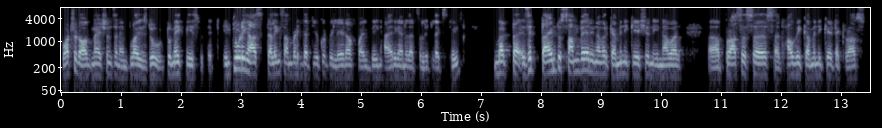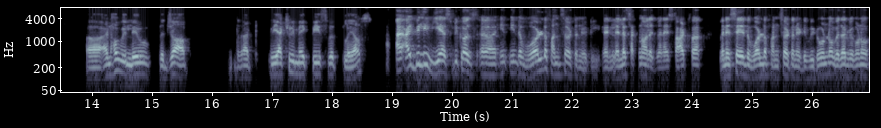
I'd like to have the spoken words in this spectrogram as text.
what should organizations and employees do to make peace with it, including us telling somebody that you could be laid off while being hiring? I know that's a little extreme, but uh, is it time to somewhere in our communication, in our uh, processes, and how we communicate across, uh, and how we live the job, that we actually make peace with layoffs? I, I believe yes, because uh, in, in the world of uncertainty, and let's acknowledge when I start for when I say the world of uncertainty, we don't know whether we're going to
